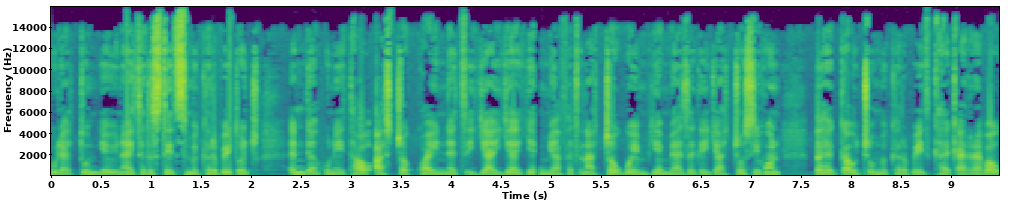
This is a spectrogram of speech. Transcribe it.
ሁለቱም የዩናይትድ ስቴትስ ምክር ቤቶች እንደ ሁኔታው አስቸኳይነት እያየ የሚያፈጥናቸው ወይም የሚያዘገያቸው ሲሆን በህግ አውጪው ምክር ቤት ከቀረበው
